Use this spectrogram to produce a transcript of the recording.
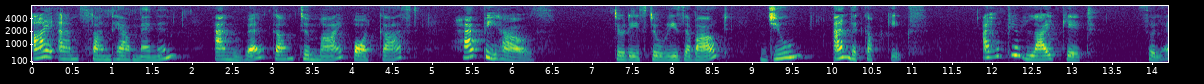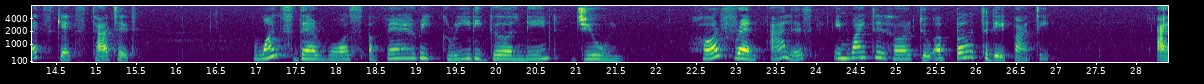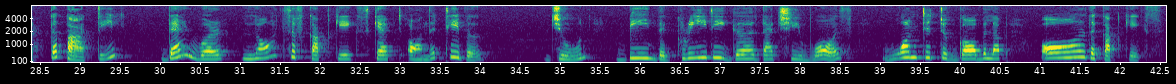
I am Sandhya Menon and welcome to my podcast Happy House. Today's story is about June and the cupcakes. I hope you like it. So let's get started. Once there was a very greedy girl named June. Her friend Alice invited her to a birthday party. At the party, there were lots of cupcakes kept on the table. June, being the greedy girl that she was, wanted to gobble up all the cupcakes.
